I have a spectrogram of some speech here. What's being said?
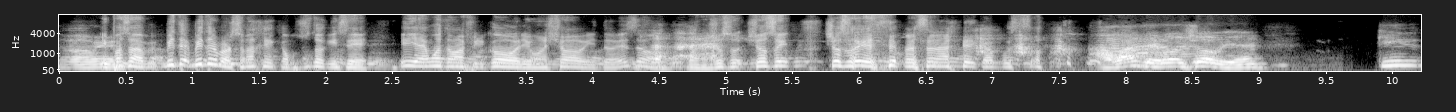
No, Y me- pasa, ¿viste, ¿viste el personaje de Capuzoto que dice, y ya muestra más Phil Collins, Bon Jovi y todo eso? Bueno, yo soy, yo soy, yo soy ese personaje de Capuzoto. Aguante Bon Jovi, ¿eh? Kid,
